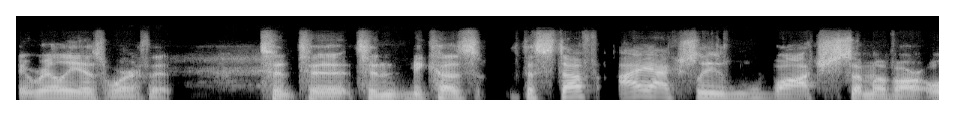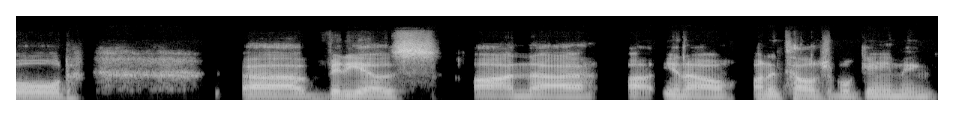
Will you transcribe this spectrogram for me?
It really is worth it. To to to because the stuff I actually watched some of our old uh, videos on uh, uh, you know unintelligible gaming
